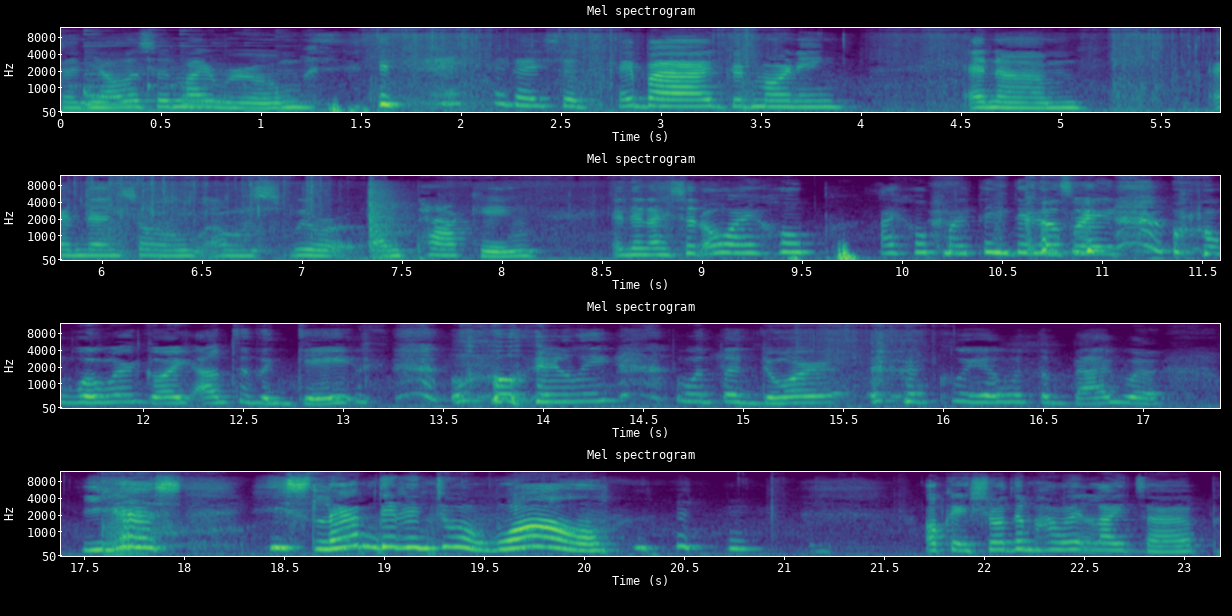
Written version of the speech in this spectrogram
Danielle is in my room, and I said, "Hey, bud, good morning," and um, and then so I was we were unpacking, and then I said, "Oh, I hope I hope my thing didn't Because we, break." when we're going out to the gate, literally with the door, Clea with the bag went. Yes, he slammed it into a wall. okay, show them how it lights up.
